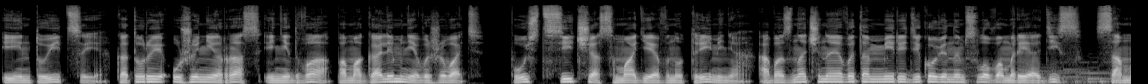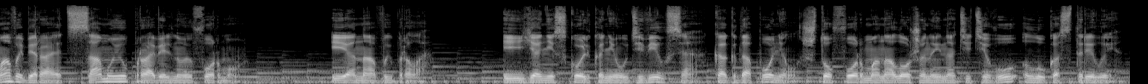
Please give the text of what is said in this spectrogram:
и интуиции, которые уже не раз и не два помогали мне выживать. Пусть сейчас магия внутри меня, обозначенная в этом мире диковинным словом «реадис», сама выбирает самую правильную форму. И она выбрала. И я нисколько не удивился, когда понял, что форма наложенной на тетиву лука стрелы –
